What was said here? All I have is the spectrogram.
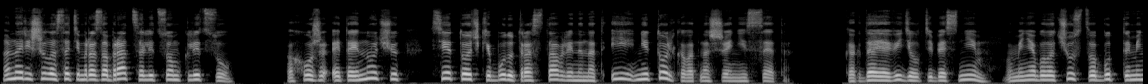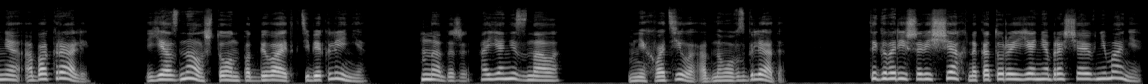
Она решила с этим разобраться лицом к лицу. Похоже, этой ночью все точки будут расставлены над «и» не только в отношении Сета. Когда я видел тебя с ним, у меня было чувство, будто меня обокрали. Я знал, что он подбивает к тебе клинья, надо же, а я не знала. Мне хватило одного взгляда. Ты говоришь о вещах, на которые я не обращаю внимания.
